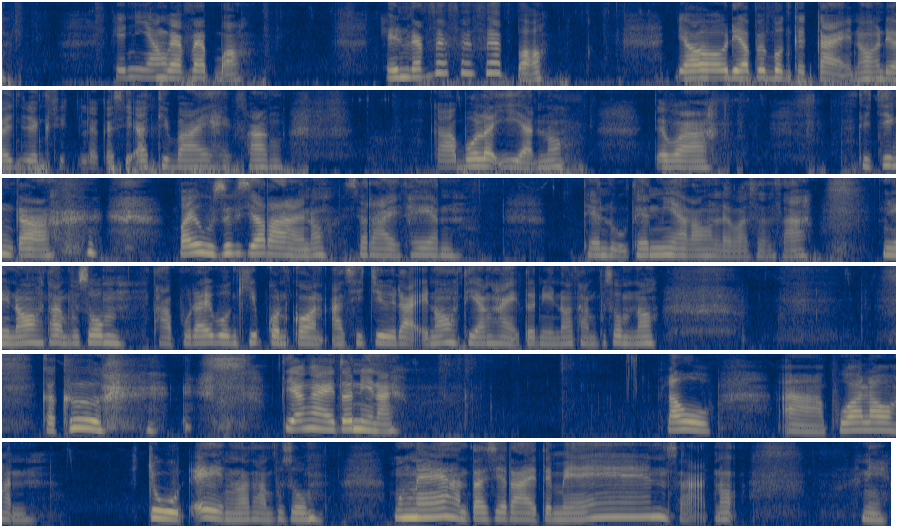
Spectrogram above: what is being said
เห็นยังแวบๆบ่เห็นแวบๆแวบๆบ่เดี๋ยวเดี๋ยวไปเบิ่งไกลๆเนาะเดี๋ยวจังสิแล้วก็สิอธิบายให้ฟังกาบละเอียดเนาะแต่ว่าที่จริงกาไว้รู้สึกเสียดายเนาะเสียดายแทนแทนลูกแทนเมียเราหั่นแหละว่าซั่นซะนี่เนาะท่านผู้ชมถ้าผู้ใดเบิ่งคลิปก่อนๆอาจสิจือได้เนาะเทียงไห้ตัวนี้เนาะท่านผู้ชมเนาะ ก็คือเที่ยงไงตัวนี้นะเราอ่าพัวเราหัน จูดเองเนาท่านผู้ชมมึงแน่หันตาเสียดายแต่แม่นสาดเนาะนี่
